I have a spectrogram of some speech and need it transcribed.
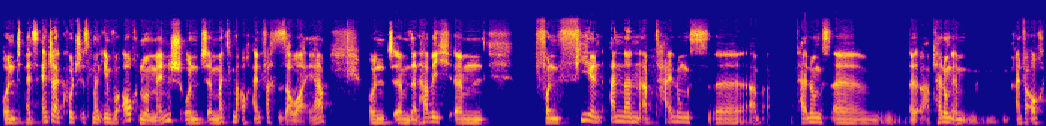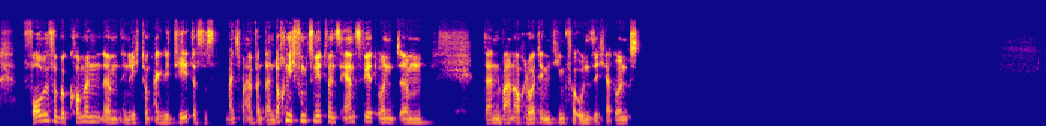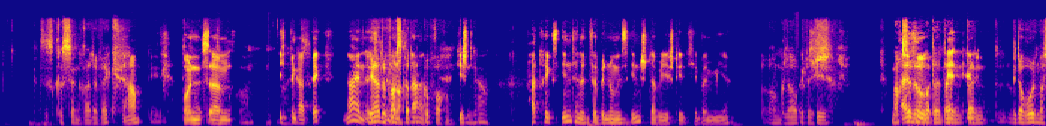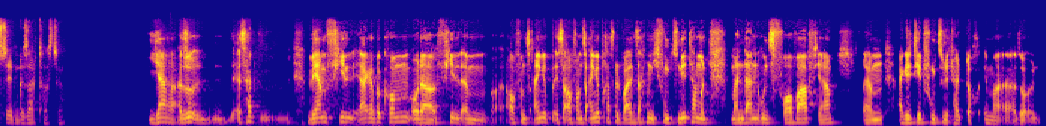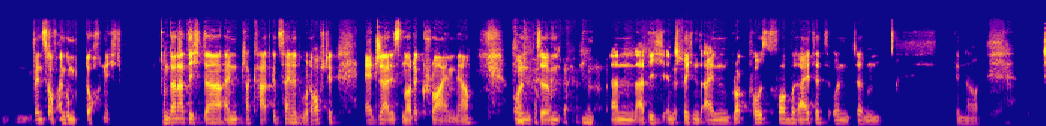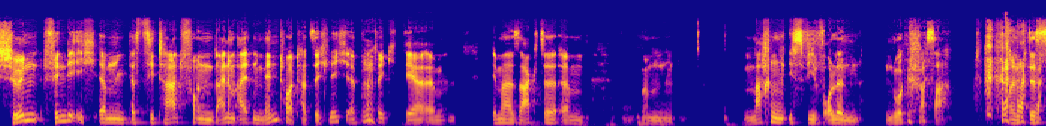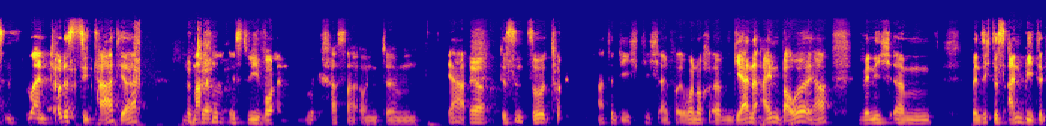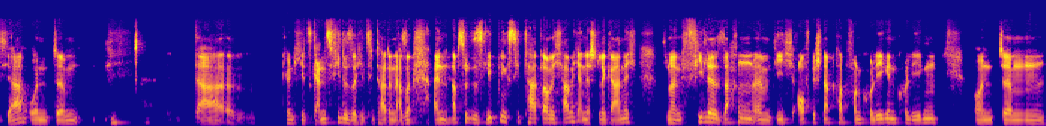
Und als Agile Coach ist man irgendwo auch nur Mensch und äh, manchmal auch einfach sauer, ja. Und ähm, dann habe ich ähm, von vielen anderen Abteilungs, äh, Abteilungs, ähm, äh, Abteilung ähm, einfach auch Vorwürfe bekommen ähm, in Richtung Agilität, dass es manchmal einfach dann doch nicht funktioniert, wenn es ernst wird. Und ähm, dann waren auch Leute im Team verunsichert. Und Jetzt ist Christian gerade weg. Ja. Die, die und ähm, ich bin gerade weg. Nein, ja, du warst gerade abgebrochen. Hier ja. Patricks Internetverbindung ist instabil, steht hier bei mir. Unglaublich. Okay. Magst also, du nochmal dein, dein, dein, wiederholen, was du eben gesagt hast? Ja? Ja, also es hat, wir haben viel Ärger bekommen oder viel ähm, auf uns einge, ist auf uns eingeprasselt, weil Sachen nicht funktioniert haben und man dann uns vorwarf, ja, ähm, Agilität funktioniert halt doch immer. Also wenn es darauf ankommt, doch nicht. Und dann hatte ich da ein Plakat gezeichnet, wo drauf steht, Agile is not a crime, ja. Und ähm, dann hatte ich entsprechend einen Blogpost vorbereitet und ähm, genau. Schön finde ich ähm, das Zitat von deinem alten Mentor tatsächlich, äh, hm. Patrick, mhm. der ähm, immer sagte, ähm, ähm, machen ist wie wollen, nur krasser. Und das ist so ein tolles Zitat, ja. Machen ist wie wollen, nur krasser. Und ähm, ja, ja, das sind so tolle Zitate, die ich, die ich einfach immer noch ähm, gerne einbaue, ja, wenn ich, wenn sich das anbietet, ja. Und da äh, könnte ich jetzt ganz viele solche Zitate nennen. Also ein absolutes Lieblingszitat, glaube ich, habe ich an der Stelle gar nicht, sondern viele Sachen, ähm, die ich aufgeschnappt habe von Kolleginnen und Kollegen. Und ähm,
